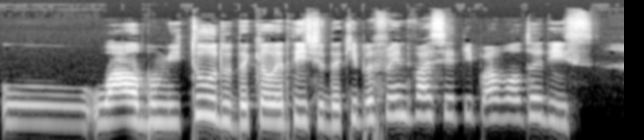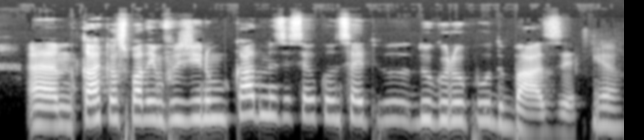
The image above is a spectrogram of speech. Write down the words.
o, o álbum e tudo daquele artista daqui para frente vai ser tipo à volta disso. Ahm, claro que eles podem fugir um bocado, mas esse é o conceito do, do grupo de base. Yeah.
